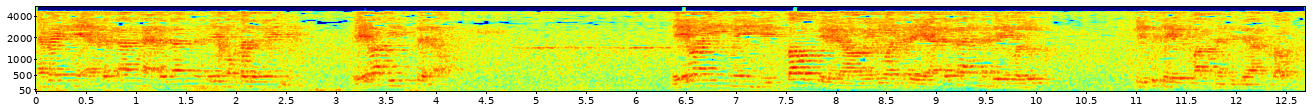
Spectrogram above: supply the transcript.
හැබැයි මේ ඇද ගන්න ඇද ගන්න දේ මොකද වෙන්නේ? ඒවා හිත් වෙනවා. ඒවයින් මේ හිත් බව කියනවා වෙනුවට ඒ ඇද ගන්න දේවලු කිසි තේරුමක් නැති දෙයක් බවට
